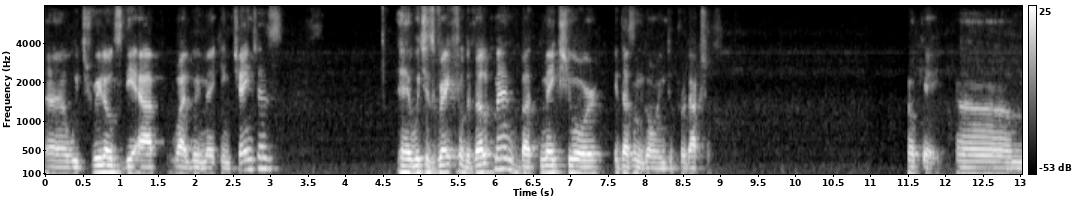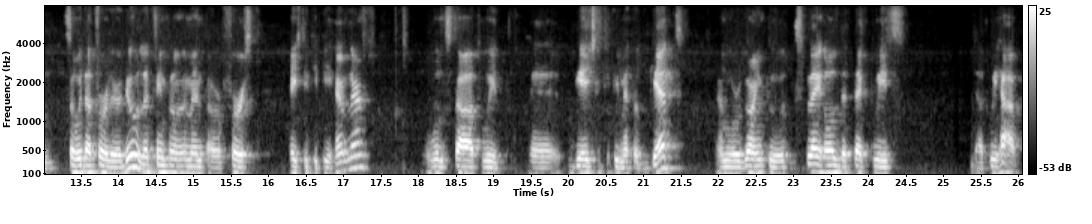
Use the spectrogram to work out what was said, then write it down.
uh, which reloads the app while we're making changes, uh, which is great for development, but make sure it doesn't go into production. Okay, um, so without further ado, let's implement our first HTTP handler. We'll start with uh, the HTTP method get, and we're going to display all the tech tweets that we have.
